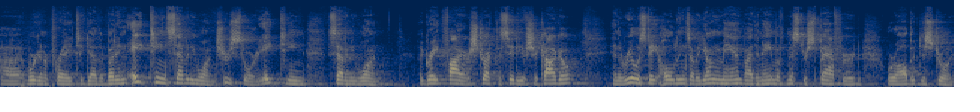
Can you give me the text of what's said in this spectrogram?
Uh, we're going to pray together. But in 1871, true story, 1871 a great fire struck the city of Chicago, and the real estate holdings of a young man by the name of Mr. Spafford were all but destroyed.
